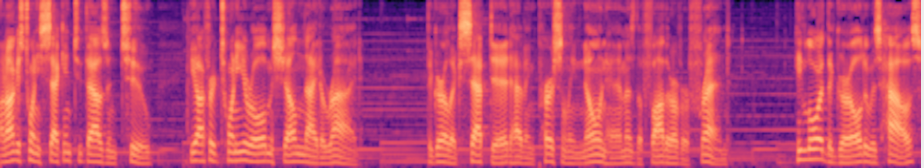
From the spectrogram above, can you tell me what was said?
On August 22, 2002, he offered 20 year old Michelle Knight a ride. The girl accepted, having personally known him as the father of her friend. He lured the girl to his house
